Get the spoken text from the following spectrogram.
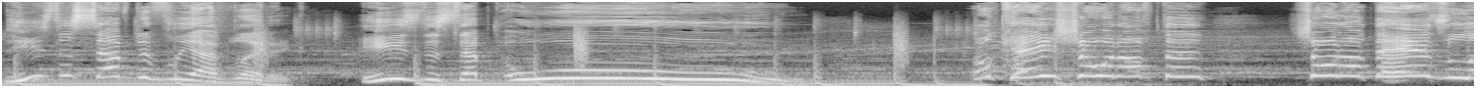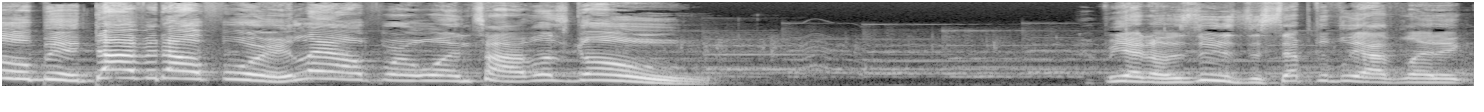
he's deceptively athletic. He's deceptive. Ooh. Okay, showing off the showing off the hands a little bit, diving out for it, lay out for it one time. Let's go. But yeah, no, this dude is deceptively athletic,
